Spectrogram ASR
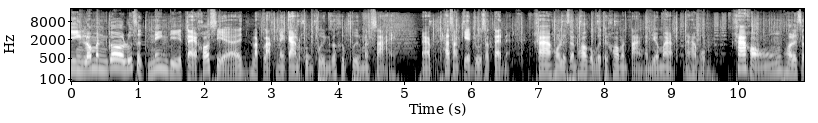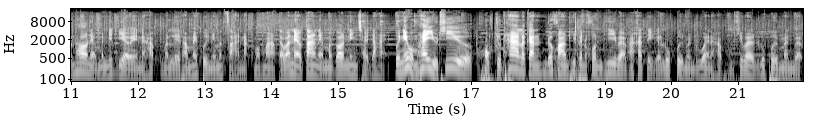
ยิงแล้วมันก็รู้สึกนิ่งดีแต่ข้อเสียหลักๆ ในการคุมปืนก็คือปืนมันสาย นะครับ ถ้าสังเกตดูสแตทเนี่ย ค่า horizontal กับ vertical มันต่างกันเยอะมากนะครับผม ค่าของ horizontal เนี่ยมันนิดเดียวเองนะครับ มันเลยทำให้ปืนนี้มันสายหนักมากๆ แต่ว่าแนวตั้งเนี่ยมันก็นิ่งใช้ได้ ปืนนี้ผมให้อยู่ที่ 6.5ละกัน ด้วยความที่เป็นคนที่แบบอคติกับลูกปืนมันด้วยนะครับ ผมคิดว่าลูกปืนมันแบบ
